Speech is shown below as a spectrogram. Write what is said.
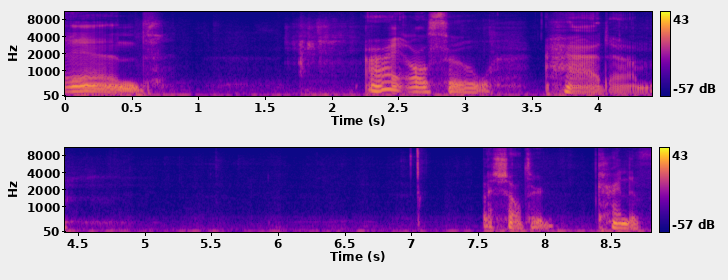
and I also had um, a sheltered kind of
